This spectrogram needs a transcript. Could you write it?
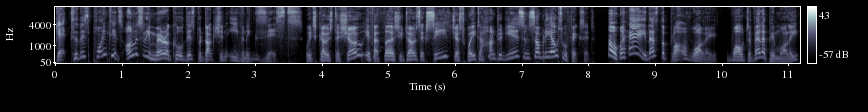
get to this point, it's honestly a miracle this production even exists. Which goes to show, if at first you don't succeed, just wait a hundred years and somebody else will fix it. Oh hey, that's the plot of WALL-E. While developing WALL-E,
